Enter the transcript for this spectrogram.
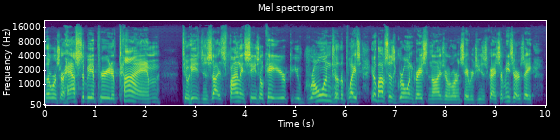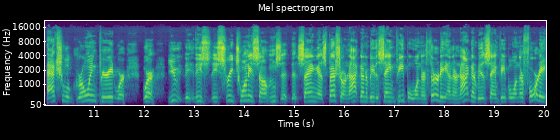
In other words, there has to be a period of time till he decides, finally sees, okay, you're, you've grown to the place. You know, the Bible says grow in grace and knowledge of our Lord and Savior Jesus Christ. That means there's a actual growing period where where you these these three 20 somethings that, that sang that special are not going to be the same people when they're 30, and they're not going to be the same people when they're 40,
